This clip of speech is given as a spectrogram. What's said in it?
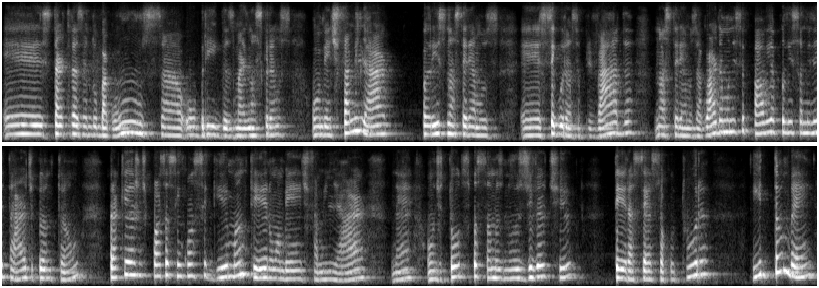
é, estar trazendo bagunça ou brigas, mas nós queremos um ambiente familiar. Por isso, nós teremos é, segurança privada, nós teremos a Guarda Municipal e a Polícia Militar de plantão, para que a gente possa, assim, conseguir manter um ambiente familiar, né, onde todos possamos nos divertir, ter acesso à cultura e também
